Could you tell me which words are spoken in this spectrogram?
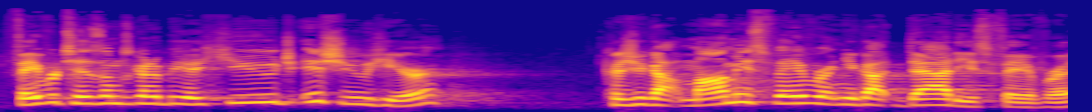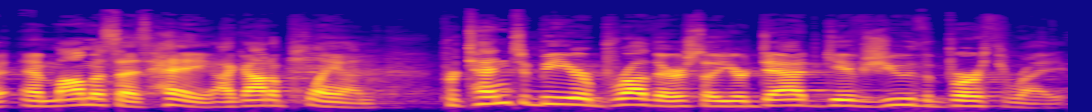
Favoritism is going to be a huge issue here because you got mommy's favorite and you got daddy's favorite, and mama says, Hey, I got a plan. Pretend to be your brother so your dad gives you the birthright.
